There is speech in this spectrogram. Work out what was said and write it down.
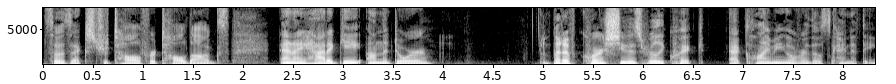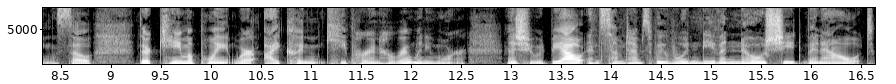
So it's extra tall for tall dogs. And i had a gate on the door but of course she was really quick at climbing over those kind of things. So there came a point where I couldn't keep her in her room anymore. And she would be out, and sometimes we wouldn't even know she'd been out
